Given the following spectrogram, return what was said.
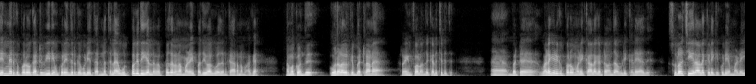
தென்மேற்கு பருவக்காற்று வீரியம் குறைந்திருக்கக்கூடிய தருணத்தில் உட்பகுதிகளில் வெப்பசலன மழை பதிவாகுவதன் காரணமாக நமக்கு வந்து ஓரளவிற்கு பெட்டரான ரெயின்ஃபால் வந்து கிடச்சிடுது. பட்டு வடகிழக்கு பருவமழை காலகட்டம் வந்து அப்படி கிடையாது. சுழற்சிகளால் கிடைக்கக்கூடிய மழை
